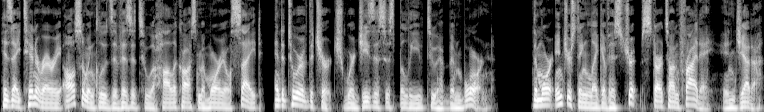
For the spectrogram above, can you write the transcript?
His itinerary also includes a visit to a Holocaust memorial site and a tour of the church where Jesus is believed to have been born. The more interesting leg of his trip starts on Friday in Jeddah.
